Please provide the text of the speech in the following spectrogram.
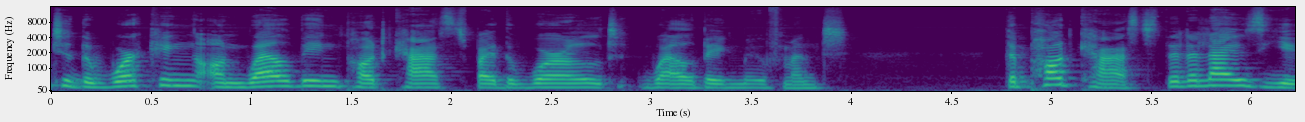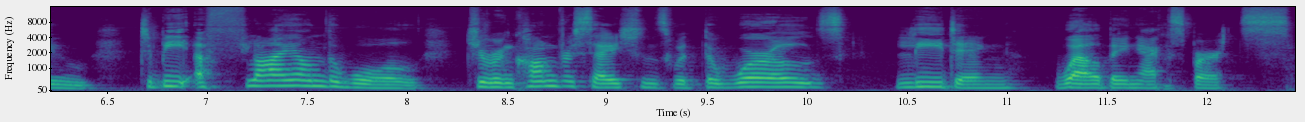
to the Working on Wellbeing podcast by the World Wellbeing Movement. The podcast that allows you to be a fly on the wall during conversations with the world's leading wellbeing experts.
